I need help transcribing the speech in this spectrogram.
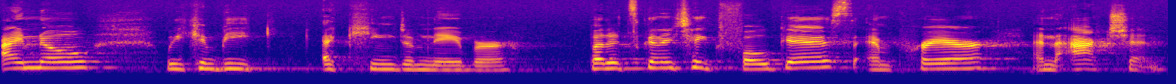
I know we can be a kingdom neighbor, but it's going to take focus and prayer and action.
